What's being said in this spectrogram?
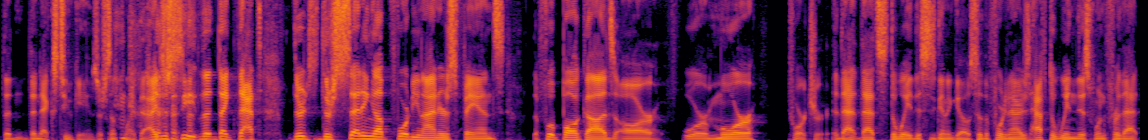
the, the next two games or something like that. I just see that, like, that's, they're, they're setting up 49ers fans. The football gods are for more torture. That that's the way this is going to go. So the 49ers have to win this one for that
